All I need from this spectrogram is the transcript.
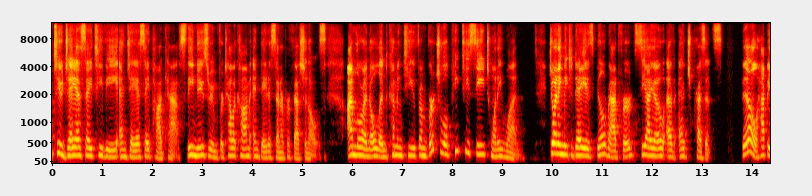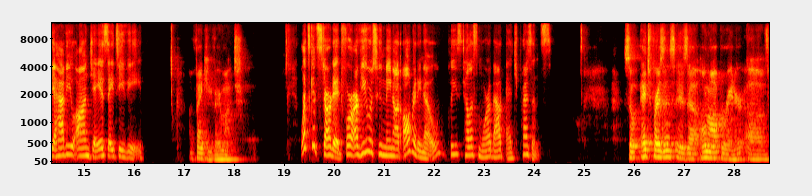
to JSA TV and JSA Podcasts, the newsroom for telecom and data center professionals. I'm Laura Noland coming to you from virtual PTC 21. Joining me today is Bill Radford, CIO of Edge Presence. Bill, happy to have you on JSA TV. Thank you very much. Let's get started. For our viewers who may not already know, please tell us more about Edge Presence. So Edge Presence is an owner operator of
